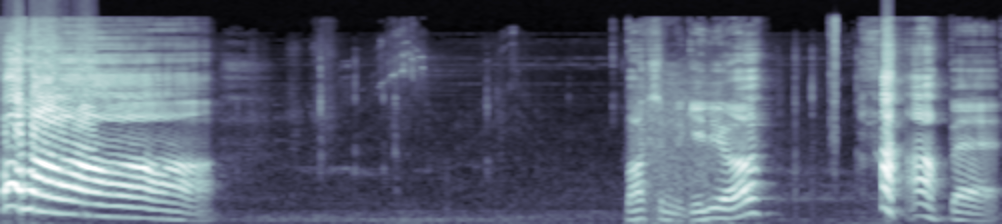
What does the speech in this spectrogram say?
Hava! Bak şimdi geliyor. ah be.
